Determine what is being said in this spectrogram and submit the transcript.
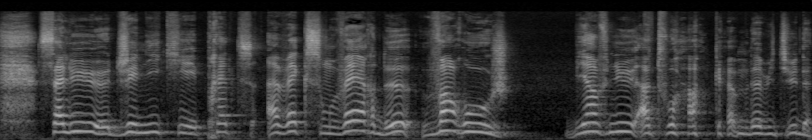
Salut euh, Jenny qui est prête avec son verre de vin rouge. Bienvenue à toi, comme d'habitude.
